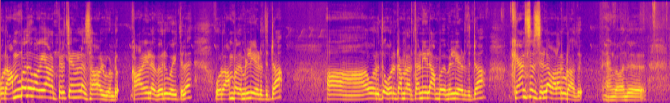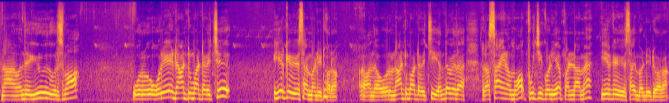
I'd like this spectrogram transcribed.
ஒரு ஐம்பது வகையான பிரச்சனைகளை சால்வ் உண்டு. காலையில் வெறும் வயிற்றில் ஒரு ஐம்பது மில்லி எடுத்துட்டா ஒரு ஒரு டம்ளர் தண்ணியில் ஐம்பது மில்லி எடுத்துட்டா கேன்சர் செல்லாக வளரக்கூடாது. எங்கள் வந்து நான் வந்து இருபது வருஷமாக ஒரு ஒரே நாட்டு மாட்டை வச்சு இயற்கை விவசாயம் பண்ணிட்டு வரோம் அந்த ஒரு நாட்டு மாட்டை வச்சு எந்த வித ரசாயனமோ பூச்சிக்கொல்லியோ பண்ணாமல் இயற்கை விவசாயம் பண்ணிட்டு வரோம்.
